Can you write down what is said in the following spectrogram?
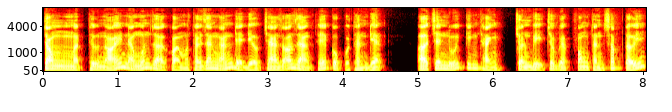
Trong mật thư nói nàng muốn rời khỏi một thời gian ngắn để điều tra rõ ràng thế cục của thần điện ở trên núi Kinh Thành, chuẩn bị cho việc phong thần sắp tới,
